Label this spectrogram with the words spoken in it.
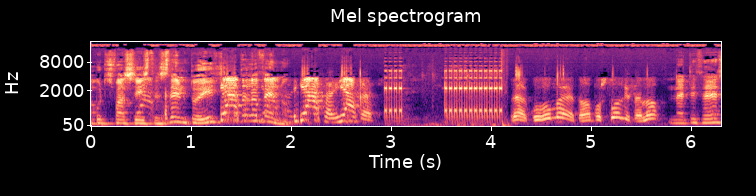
από τους φασίστες. Δεν είναι το ίδιο, Γεια σας, καταλαβαίνω. Γεια σας, γεια σας. Ναι, ακούγομαι, τον Αποστόλη θέλω. Ναι, τι θες;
